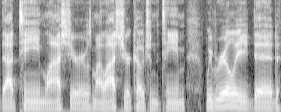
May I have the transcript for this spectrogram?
that team last year it was my last year coaching the team. We really did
